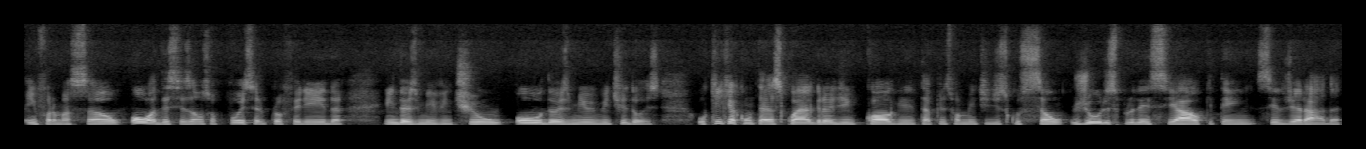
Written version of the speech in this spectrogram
informação ou a decisão só foi ser proferida em 2021 ou 2022. O que, que acontece? Qual é a grande incógnita, principalmente discussão jurisprudencial que tem sido gerada?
